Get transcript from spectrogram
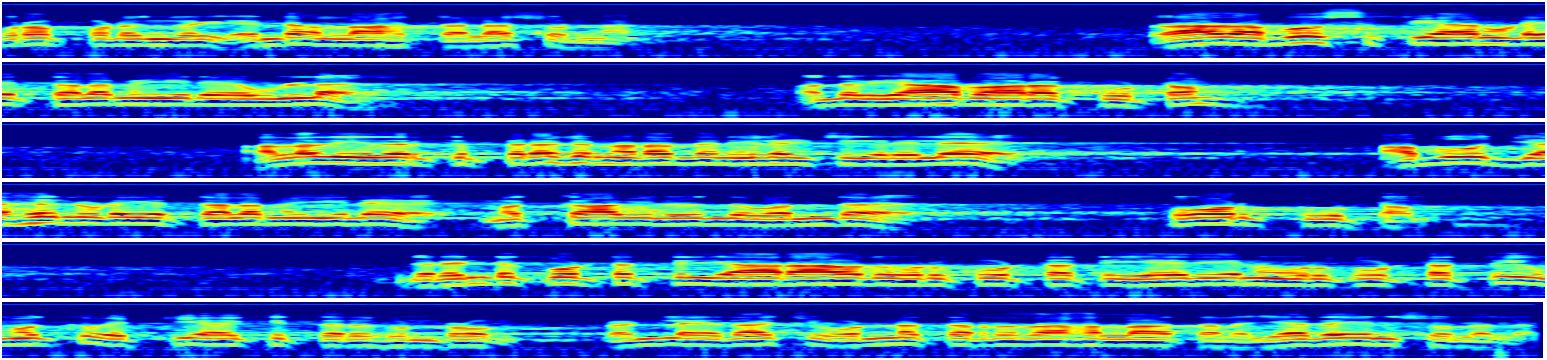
புறப்படுங்கள் என்று அல்லாஹாலா சொன்னார் அதாவது அபு சுஃபியானுடைய தலைமையிலே உள்ள அந்த வியாபார கூட்டம் அல்லது இதற்கு பிறகு நடந்த நிகழ்ச்சிகளிலே அபு ஜஹலுடைய தலைமையிலே மக்காவிலிருந்து வந்த போர்க்கூட்டம் இந்த ரெண்டு கூட்டத்தில் யாராவது ஒரு கூட்டத்தை ஏதேனும் ஒரு கூட்டத்தை உமக்கு வெற்றியாக்கி தருகின்றோம். ரெண்டில் ஏதாச்சும் ஒன்ன தர்றதாக அல்லா தல எதைன்னு சொல்லலை.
